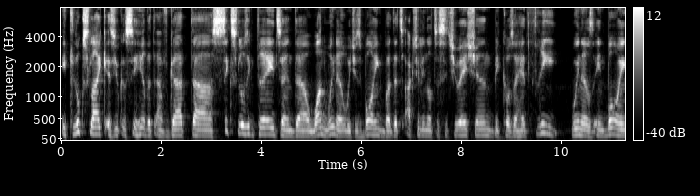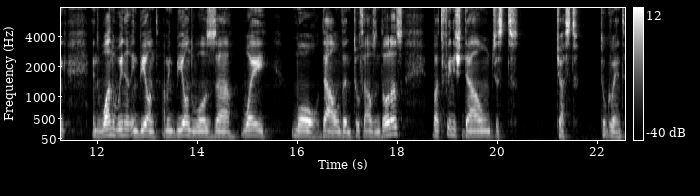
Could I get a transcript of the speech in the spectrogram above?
it looks like, as you can see here, that I've got uh, six losing trades and uh, one winner, which is Boeing, but that's actually not the situation because I had three winners in Boeing and one winner in Beyond. I mean, Beyond was uh, way more down than $2,000, but finished down just just two grand.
